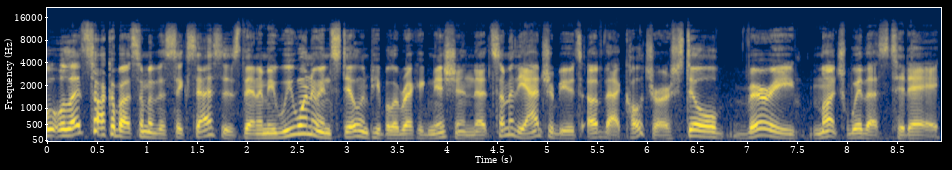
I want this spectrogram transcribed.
Well, well, let's talk about some of the successes then. I mean, we want to instill in people a recognition that some of the attributes of that culture are still very much with us today.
